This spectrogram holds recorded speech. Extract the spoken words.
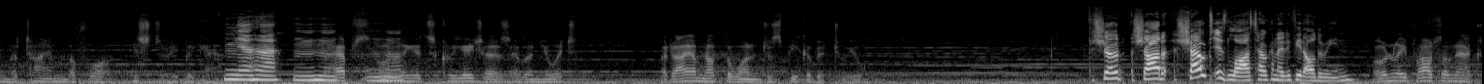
in the time before history began. Uh-huh. Mm-hmm. Perhaps only its creators ever knew it. But I am not the one to speak of it to you. The shout, shout, shout is lost, how can I defeat Alduin? Only Paarthurnax,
